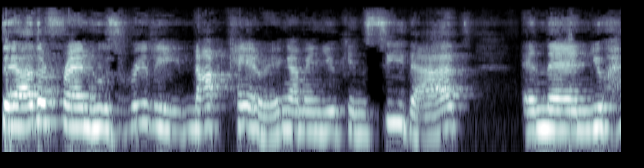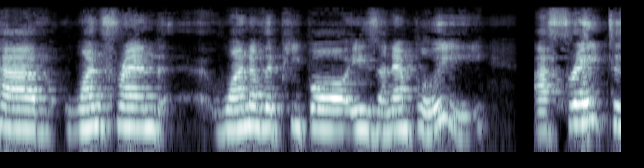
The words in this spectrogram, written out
The other friend who's really not caring i mean you can see that. And then you have one friend one of the people is an employee afraid to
